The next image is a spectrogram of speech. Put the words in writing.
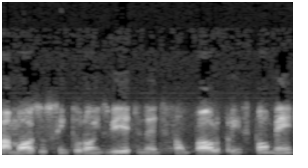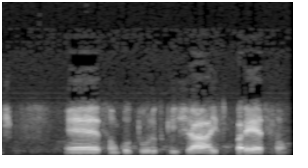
famosos cinturões verdes, né, de São Paulo principalmente, é, são culturas que já expressam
